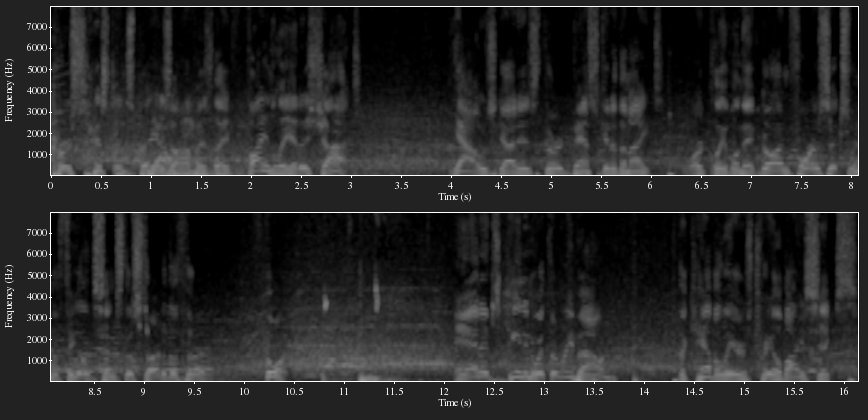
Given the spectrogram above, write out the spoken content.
Persistence pays off as they finally hit a shot. Yao's got his third basket of the night. For Cleveland, they've gone 4-6 from the field since the start of the third. Thorpe. And it's Keenan with the rebound. The Cavaliers trail by six.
